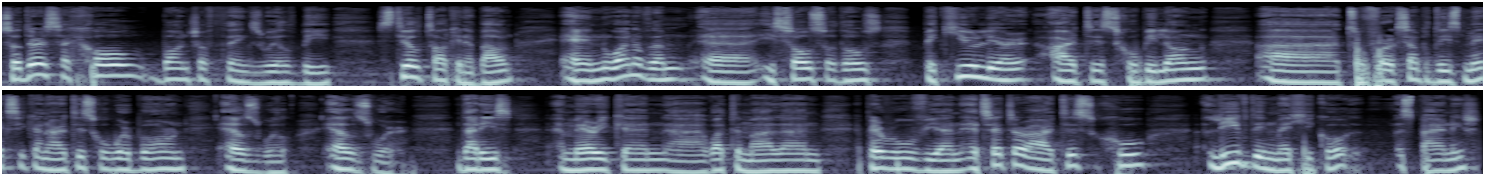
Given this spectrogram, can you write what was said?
so there's a whole bunch of things we'll be still talking about and one of them uh, is also those peculiar artists who belong uh, to for example these Mexican artists who were born elsewhere elsewhere that is American, uh, Guatemalan, Peruvian, etc. artists who lived in Mexico, Spanish,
